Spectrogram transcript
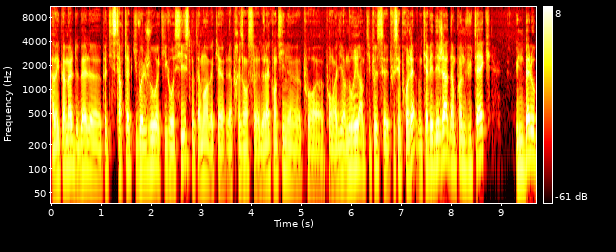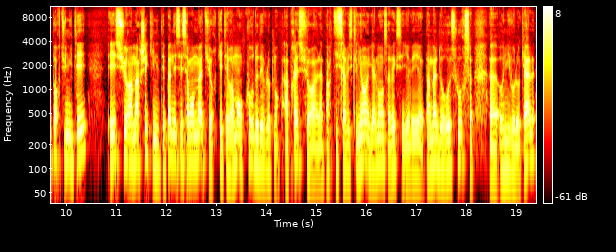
avec pas mal de belles petites startups qui voient le jour et qui grossissent, notamment avec la présence de la cantine pour, pour on va dire nourrir un petit peu tous ces projets. Il y avait déjà, d'un point de vue tech, une belle opportunité et sur un marché qui n'était pas nécessairement mature, qui était vraiment en cours de développement. Après, sur euh, la partie service client également, on savait qu'il y avait euh, pas mal de ressources euh, au niveau local,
